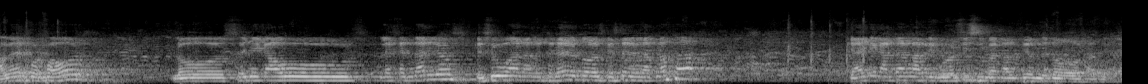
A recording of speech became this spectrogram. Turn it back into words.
A ver, por favor, los NKUs legendarios que suban al escenario todos los que estén en la plaza, que hay que cantar la rigurosísima canción de todos los años.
